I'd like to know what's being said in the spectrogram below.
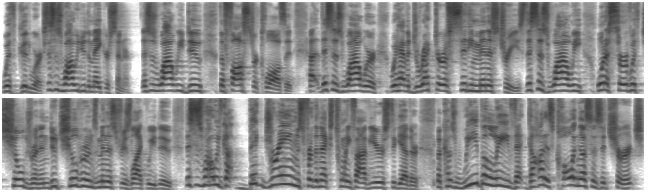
with good works. This is why we do the Maker Center. This is why we do the foster closet. Uh, this is why we're, we have a director of city ministries. This is why we want to serve with children and do children's ministries like we do. This is why we've got big dreams for the next 25 years together because we believe that God is calling us as a church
